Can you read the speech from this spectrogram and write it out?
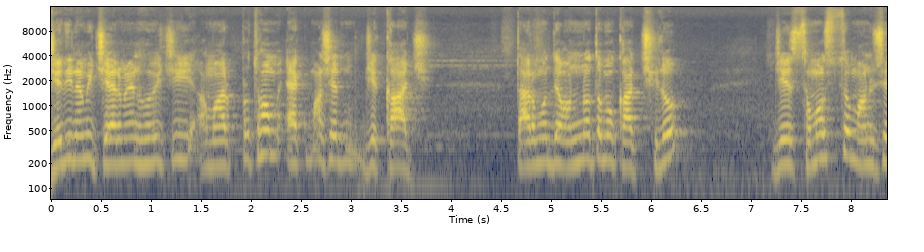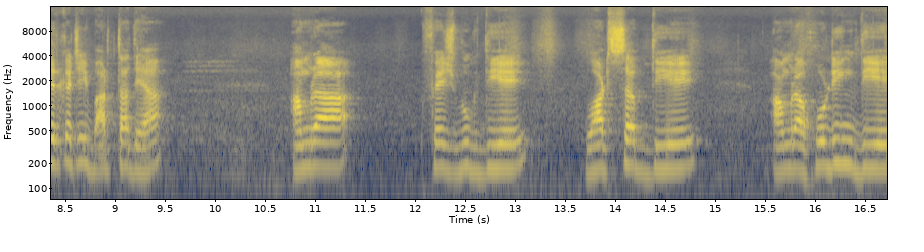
যেদিন আমি চেয়ারম্যান হয়েছি আমার প্রথম এক মাসের যে কাজ তার মধ্যে অন্যতম কাজ ছিল যে সমস্ত মানুষের কাছেই বার্তা দেয়া। আমরা ফেসবুক দিয়ে হোয়াটসঅ্যাপ দিয়ে আমরা হোর্ডিং দিয়ে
